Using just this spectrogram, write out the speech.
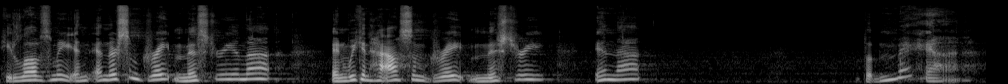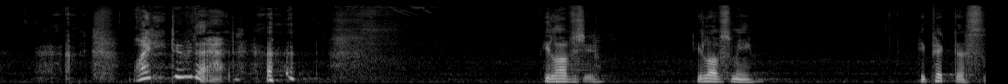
He loves me. And, and there's some great mystery in that. And we can have some great mystery in that. But man, why do you do that? he loves you. He loves me. He picked us.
